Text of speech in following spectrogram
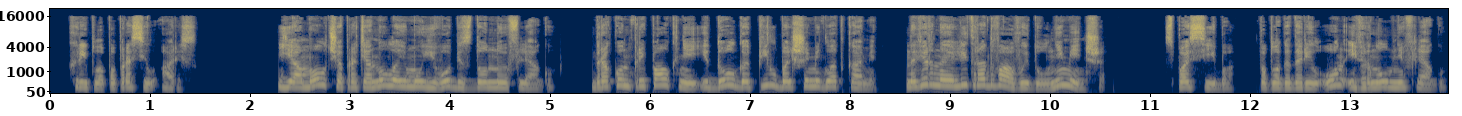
– хрипло попросил Арис. Я молча протянула ему его бездонную флягу. Дракон припал к ней и долго пил большими глотками. Наверное, литра два выдул, не меньше. «Спасибо», – поблагодарил он и вернул мне флягу.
